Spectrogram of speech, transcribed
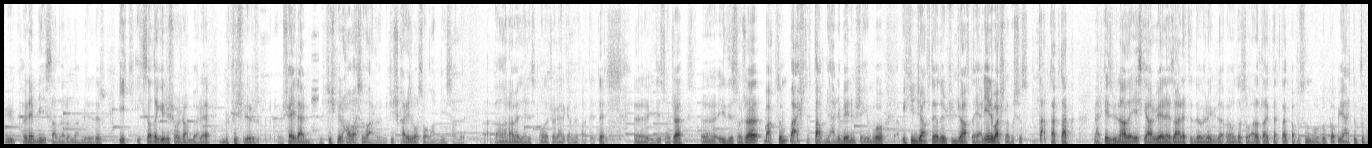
büyük, önemli insanlarından biridir. İlk İktisat'a giriş hocam böyle müthiş bir şeyler, müthiş bir havası vardı. Müthiş karizması olan bir insandı. Allah rahmet eylesin. O da çok erken vefat etti. Ee, İdris Hoca. Ee, İdris Hoca baktım başladı. Tam yani benim şeyim bu. İkinci hafta ya da üçüncü hafta yani yeni başlamışız. Tak tak tak Merkez binada eski Harbiye Nezaretinde böyle güzel bir odası vardı. Tak tak tak kapısını vurdum. Kapıyı açtım tıpkı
